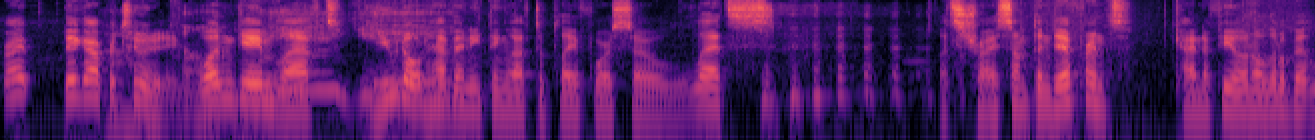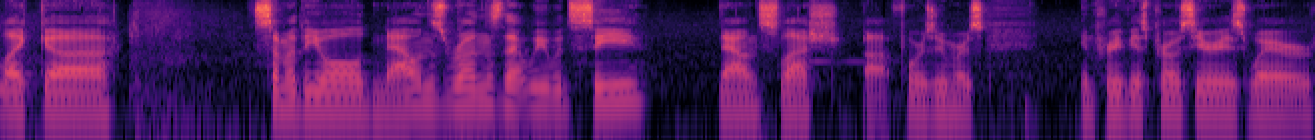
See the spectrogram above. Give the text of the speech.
right? Big opportunity. One game left. You don't have anything left to play for, so let's let's try something different. Kind of feeling a little bit like uh, some of the old nouns runs that we would see, nouns slash uh, four zoomers in previous pro series, where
